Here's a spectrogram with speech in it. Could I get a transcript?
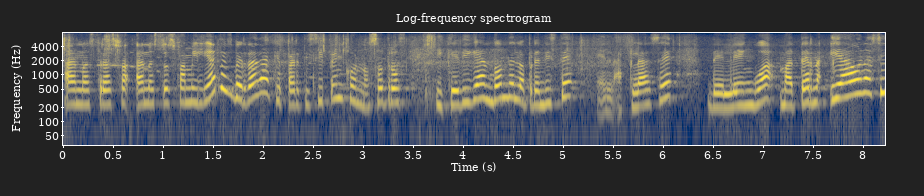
a, nuestras, a nuestros familiares, ¿verdad? A que participen con nosotros y que digan dónde lo aprendiste en la clase de lengua materna. Y ahora sí,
